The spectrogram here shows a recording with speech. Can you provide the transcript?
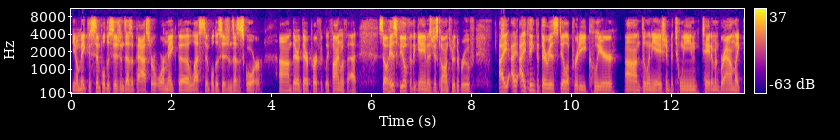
you know, make the simple decisions as a passer or make the less simple decisions as a scorer. Um, they're they're perfectly fine with that. So his feel for the game has just gone through the roof. I, I, I think that there is still a pretty clear um, delineation between Tatum and Brown. Like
